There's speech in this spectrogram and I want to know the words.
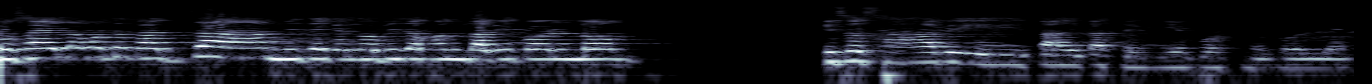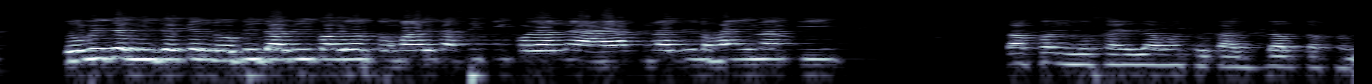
মুসাইলামত কাজ্জাব নিজেকে নবী যখন দাবি করল, কিছু সাহাবি তার কাছে গিয়ে প্রশ্ন করল, তুমি যে নিজেকে নবী দাবি করো, তোমার কাছে কি কোরআনে আয়াত নাজিল হয় নাকি? তখন মুসাইলামত কাজ্জাব তখন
